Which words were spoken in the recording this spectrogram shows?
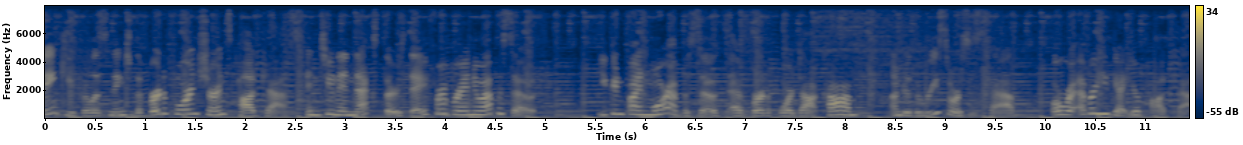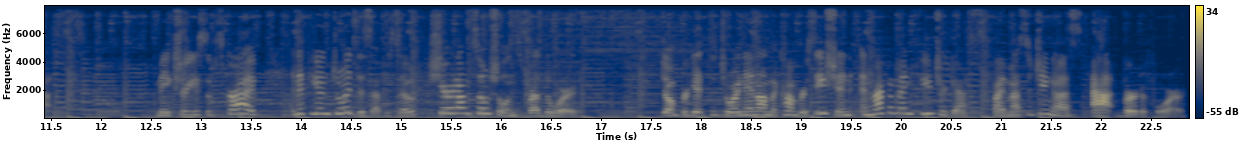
Thank you for listening to the Vertafore Insurance Podcast, and tune in next Thursday for a brand new episode. You can find more episodes at vertafore.com under the Resources tab or wherever you get your podcasts. Make sure you subscribe, and if you enjoyed this episode, share it on social and spread the word. Don't forget to join in on the conversation and recommend future guests by messaging us at Vertafore.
